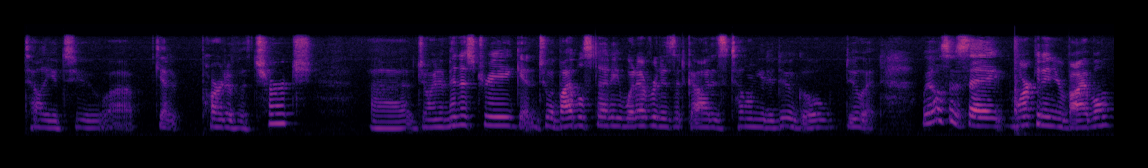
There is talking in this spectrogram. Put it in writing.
tell you to uh, get part of a church, uh, join a ministry, get into a Bible study, whatever it is that God is telling you to do, go do it. We also say mark it in your Bible.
